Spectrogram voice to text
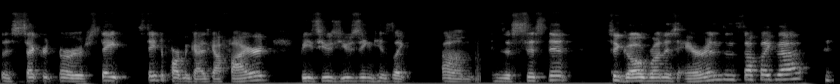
the secret or state State Department guys got fired because he was using his like um, his assistant to go run his errands and stuff like that.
